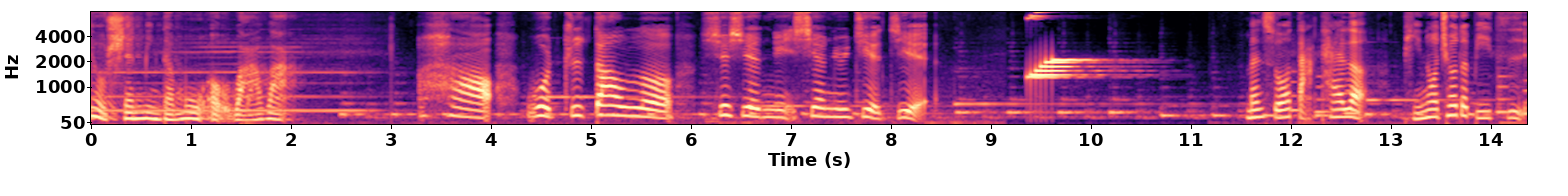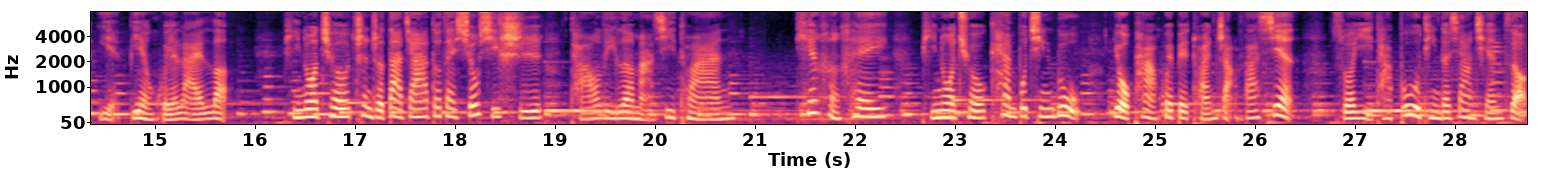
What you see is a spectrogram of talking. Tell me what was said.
有生命的木偶娃娃。好，我知道了，谢谢你，仙女姐姐。门锁打开了，皮诺丘的鼻子也变回来了。皮诺丘趁着大家都在休息时，逃离了马戏团。天很黑，皮诺丘看不清路，又怕会被团长发现，所以他不停地向前走，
